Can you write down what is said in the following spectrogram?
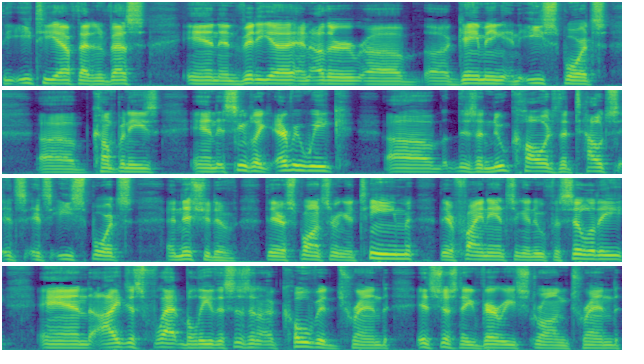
the ETF that invests in Nvidia and other uh, uh, gaming and esports uh, companies. And it seems like every week uh, there's a new college that touts its its esports initiative. They're sponsoring a team, they're financing a new facility, and I just flat believe this isn't a COVID trend. It's just a very strong trend.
